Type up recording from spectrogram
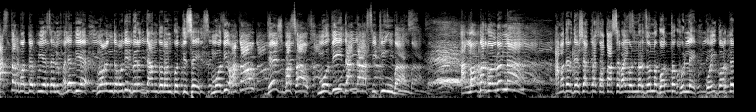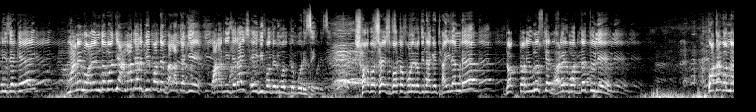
রাস্তার মধ্যে পিএস আলু ফেলে দিয়ে নরেন্দ্র মোদীর বিরুদ্ধে আন্দোলন করতেছে। মোদি হটাও, দেশ বাঁচাও। মোদি দাদা সিটিং বাস। আল্লাহ আকবার বলবেন না, আমাদের দেশে একটা কথা আছে ভাই, অন্যের জন্য গর্ত খুললে ওই গর্তে নিজেকে মানে নরেন্দ্র মোদী আমাদের বিপদে ফেলাতে গিয়ে ওরা নিজেরাই সেই বিপদের মধ্যে পড়েছে। সর্বশেষ গত পনেরো দিন আগে থাইল্যান্ডে ডক্টর ইউনুসকে ঘরের মধ্যে তুলে কথা কন না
